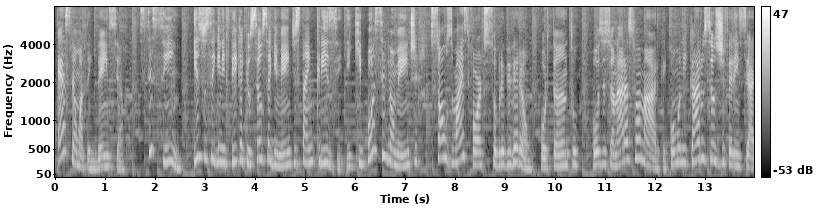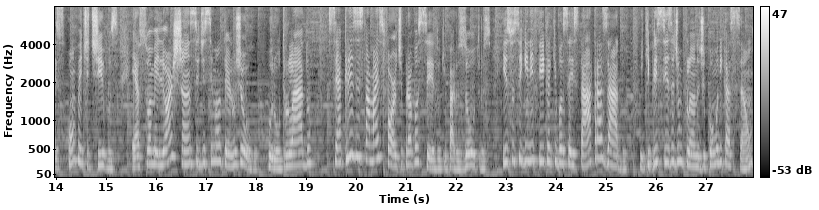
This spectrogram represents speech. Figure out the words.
Esta é uma tendência? Sim, isso significa que o seu segmento está em crise e que possivelmente só os mais fortes sobreviverão. Portanto, posicionar a sua marca e comunicar os seus diferenciais competitivos é a sua melhor chance de se manter no jogo. Por outro lado, se a crise está mais forte para você do que para os outros, isso significa que você está atrasado e que precisa de um plano de comunicação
